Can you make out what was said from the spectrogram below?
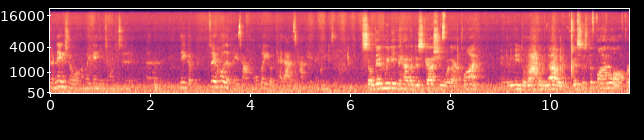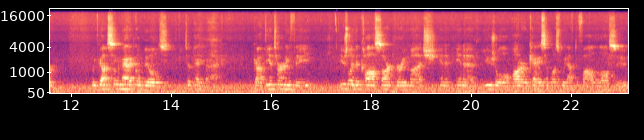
就那个时候，我们会跟你通知，嗯，那个最后的赔偿不会有太大的差别跟你讲。 So then we need to have a discussion with our client, and we need to let them know that this is the final offer. We've got some medical bills to pay back, got the attorney fee. Usually the costs aren't very much in a, in a usual auto case unless we have to file a lawsuit.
